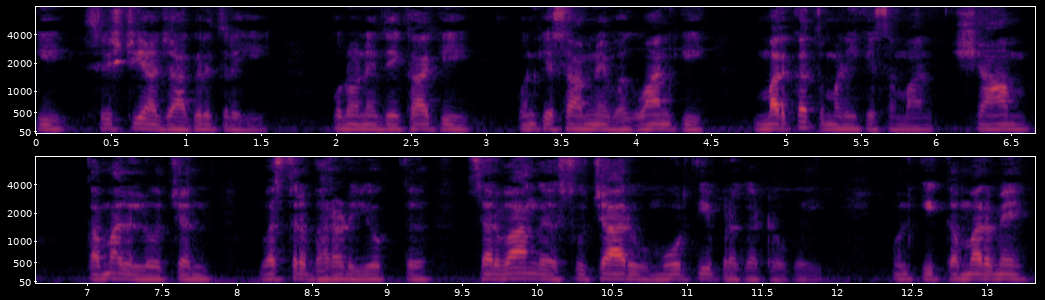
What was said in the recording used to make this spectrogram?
की सृष्टियाँ जागृत रही। उन्होंने देखा कि उनके सामने भगवान की मरकत मणि के समान श्याम, कमल लोचन, वस्त्र भरण युक्त, सर्वांग सुचारू मूर्ति प्रकट हो गई। उनकी कमर में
